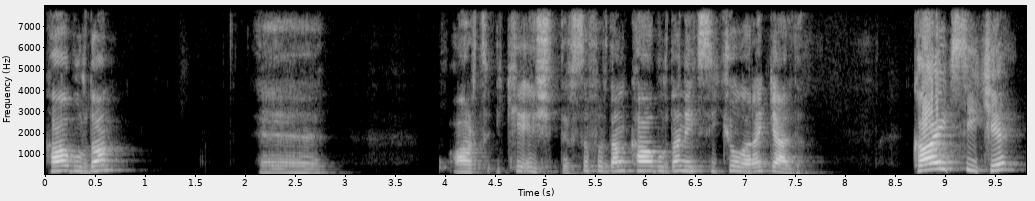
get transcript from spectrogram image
k buradan ee, artı 2 eşittir. Sıfırdan k buradan eksi 2 olarak geldi. k eksi 2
